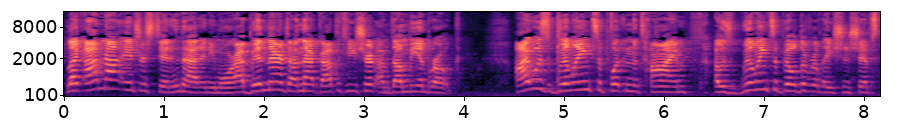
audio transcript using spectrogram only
Like, I'm not interested in that anymore. I've been there, done that, got the t shirt. I'm done being broke. I was willing to put in the time. I was willing to build the relationships.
